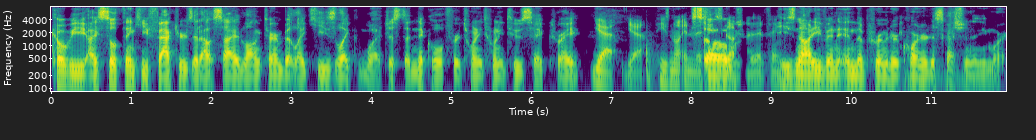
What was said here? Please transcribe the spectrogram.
Coby, I still think he factors it outside long term, but like he's like what, just a nickel for 2022's sake, right? Yeah, yeah, he's not in this So, discussion. I don't think. He's not even in the perimeter corner discussion anymore.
